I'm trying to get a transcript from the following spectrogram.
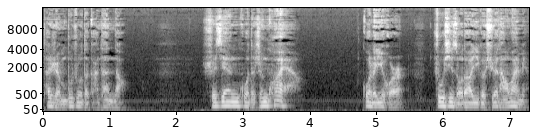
他忍不住的感叹道：“时间过得真快啊！”过了一会儿，朱熹走到一个学堂外面，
